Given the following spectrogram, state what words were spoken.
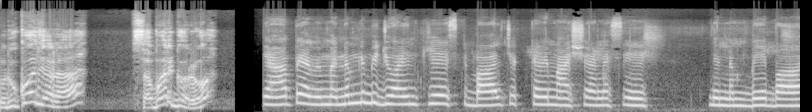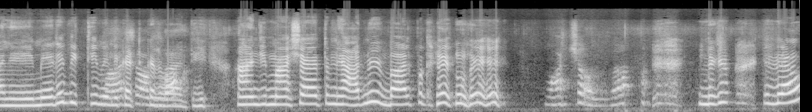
रुको जरा, सबर करो। यहाँ पे हमें मनम ने भी ज्वाइन किया इसके बाल चेक करें माशाल्लाह से। ये लंबे बाल है। मेरे भी थे मैंने कट करवा दिए। हाँ जी माशाल्लाह तुमने हाथ में भी बाल पकड़े हुए हैं। माशाल्लाह। देखो इधर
